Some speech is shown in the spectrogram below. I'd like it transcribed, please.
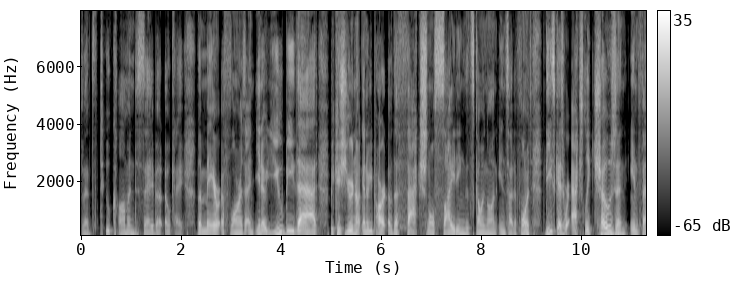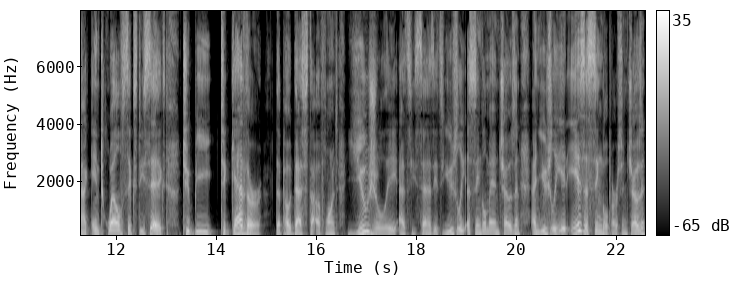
That's too common to say, but okay. The mayor of Florence. And, you know, you be that because you're not going to be part of the factional siding that's going on inside of Florence. These guys were actually chosen, in fact, in 1266 to be together the podesta of Florence. Usually, as he says, it's usually a single man chosen, and usually it is a single person chosen.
